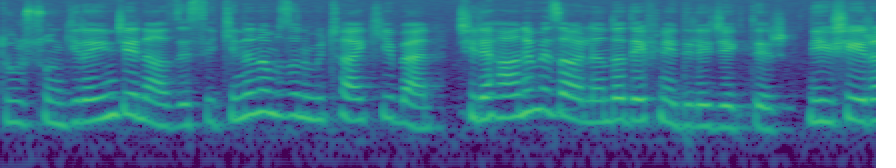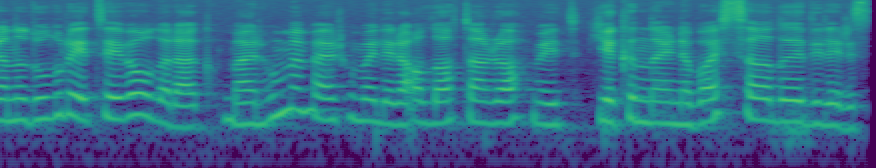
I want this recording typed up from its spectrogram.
Dursun Giray'ın cenazesi ikindi namazını mütakiben Çilehane mezarlığında defnedilecektir. Nevşehir Anadolu RTV olarak merhum ve merhumelere Allah'tan rahmet, yakınlarına başsağlığı dileriz.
